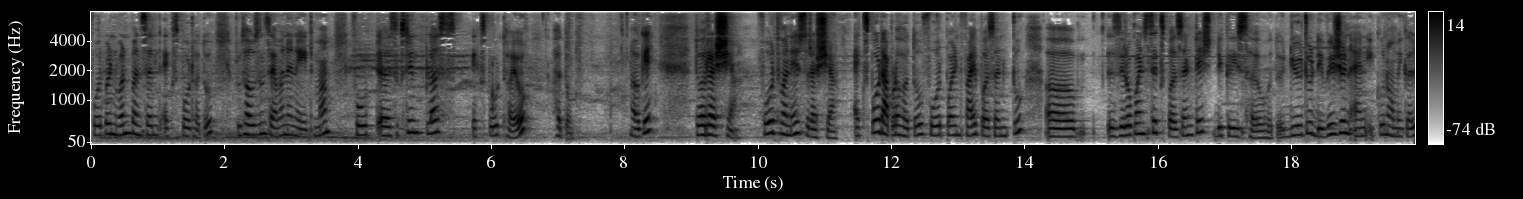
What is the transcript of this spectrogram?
four point one percent export હતું. ટુ થાઉઝન્ડ સેવન અને એટમાં ફોર સિક્સટીન પ્લસ એક્સપોર્ટ થયો હતો. ઓકે તો Russia fourth one is Russia. Export આપણો હતો four point five percent two zero point six percentage decrease થયો હતો due to division and economical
